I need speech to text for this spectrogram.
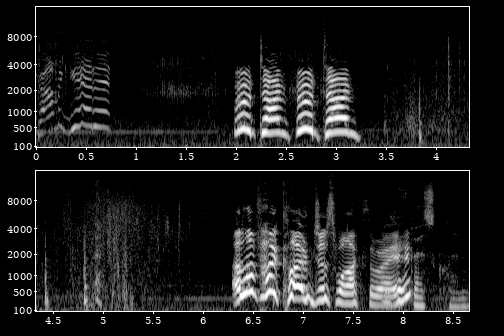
Come and get it. Food time, food time! I love how Clem just walks You're away. the best, Clem.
